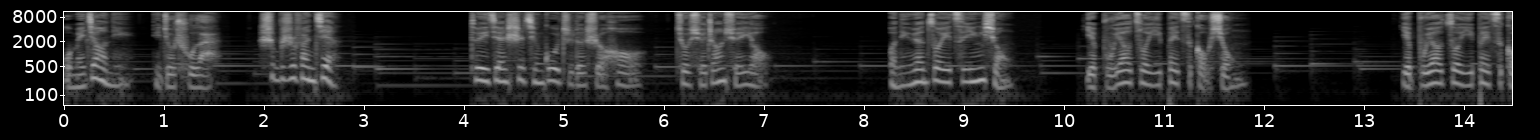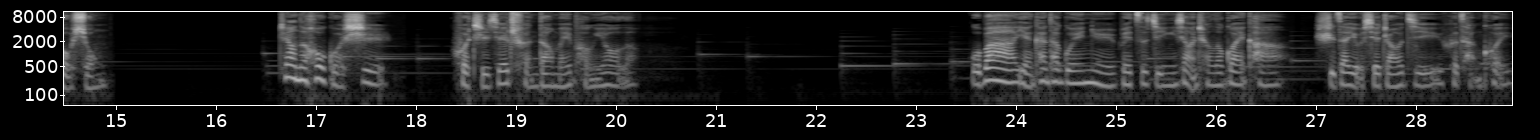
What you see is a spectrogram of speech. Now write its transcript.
我没叫你，你就出来，是不是犯贱？”对一件事情固执的时候，就学张学友：“我宁愿做一次英雄。”也不要做一辈子狗熊，也不要做一辈子狗熊。这样的后果是，我直接蠢到没朋友了。我爸眼看他闺女被自己影响成了怪咖，实在有些着急和惭愧。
